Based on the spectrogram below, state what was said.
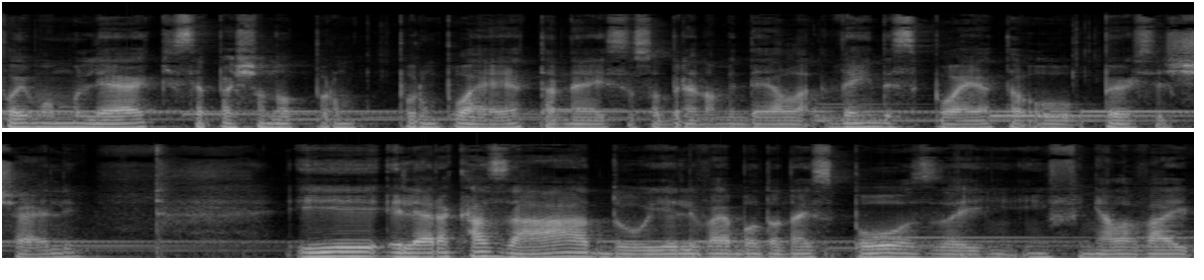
foi uma mulher que se apaixonou por um, por um poeta, né? Esse sobrenome dela vem desse poeta, o Percy Shelley. E ele era casado e ele vai abandonar a esposa e enfim, ela vai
